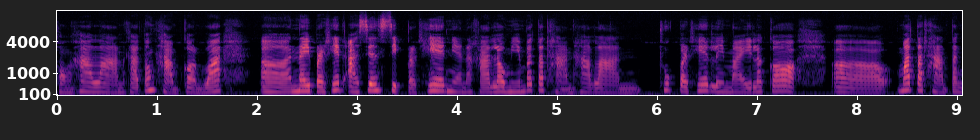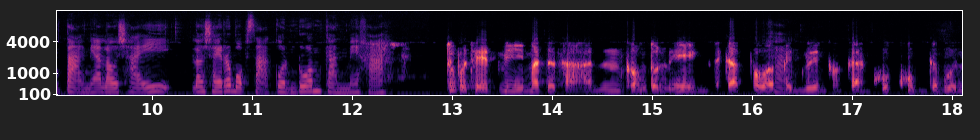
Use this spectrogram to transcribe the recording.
ของฮาลานค่ะ ต้องถามก่อนว่าในประเทศอาเซียน 10 ประเทศเนี่ยนะคะ เรามีมาตรฐานฮาลานทุกประเทศเลยไหม แล้วก็มาตรฐานต่างๆ เนี่ยเราใช้เราใช้ระบบสากลร่วมกันไหมคะ ทุกประเทศมีมาตรฐานของตนเองนะครับ เพราะว่าเป็นเรื่องของการควบคุมกระบวน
